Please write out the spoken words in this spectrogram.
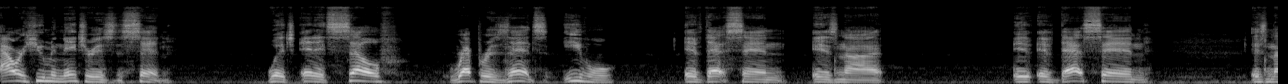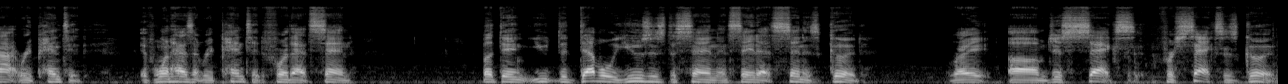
Our human nature is the sin, which in itself represents evil if that sin is not if, if that sin is not repented if one hasn't repented for that sin but then you the devil uses the sin and say that sin is good right? Um just sex for sex is good.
